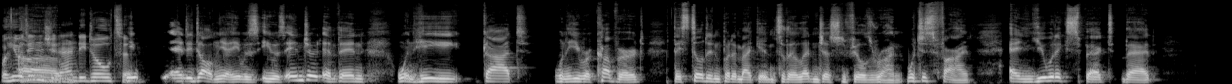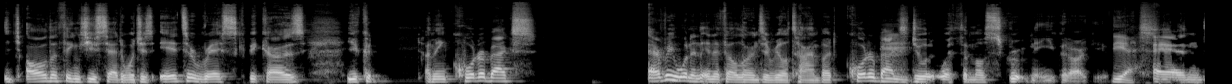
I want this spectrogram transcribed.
Well, he was injured. Um, Andy Dalton. He, Andy Dalton, yeah, he was he was injured, and then when he got when he recovered, they still didn't put him back in, so they're letting Justin Fields run, which is fine. And you would expect that all the things you said, which is it's a risk because you could, I mean, quarterbacks, everyone in the NFL learns in real time, but quarterbacks mm. do it with the most scrutiny, you could argue. Yes. And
